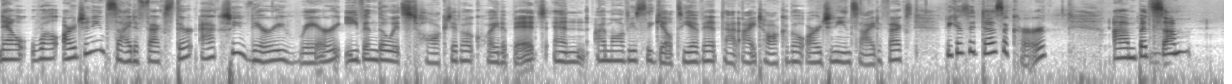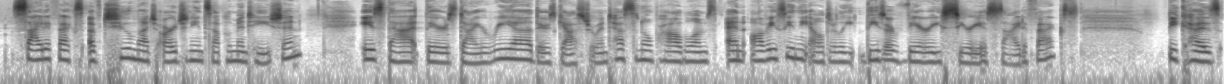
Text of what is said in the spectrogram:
Now, while arginine side effects, they're actually very rare, even though it's talked about quite a bit. And I'm obviously guilty of it that I talk about arginine side effects because it does occur. Um, but some side effects of too much arginine supplementation is that there's diarrhea, there's gastrointestinal problems, and obviously in the elderly, these are very serious side effects because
